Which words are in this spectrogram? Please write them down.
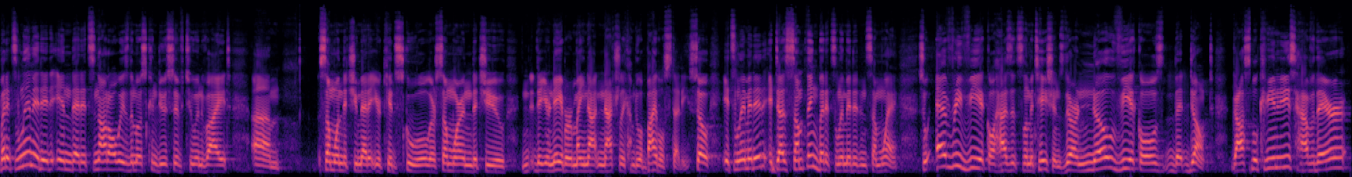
But it's limited in that it's not always the most conducive to invite. Um, someone that you met at your kid's school or someone that you that your neighbor may not naturally come to a bible study. So it's limited. It does something but it's limited in some way. So every vehicle has its limitations. There are no vehicles that don't. Gospel communities have their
